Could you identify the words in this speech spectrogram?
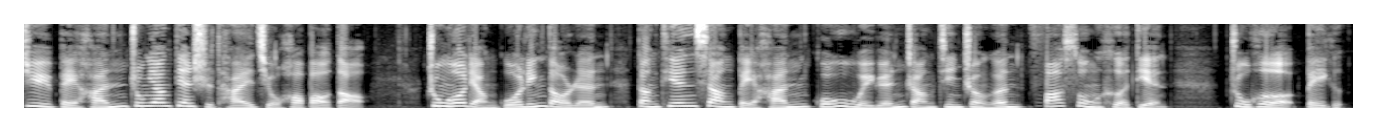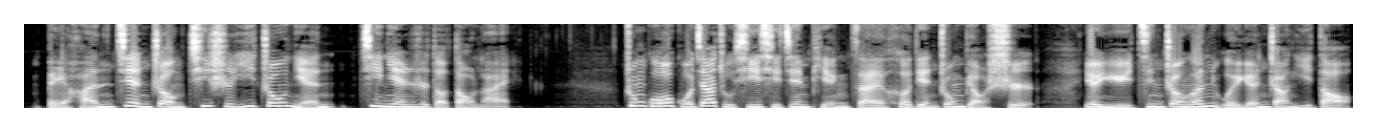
据北韩中央电视台九号报道，中俄两国领导人当天向北韩国务委员长金正恩发送贺电，祝贺北北韩见证七十一周年纪念日的到来。中国国家主席习近平在贺电中表示，愿与金正恩委员长一道，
